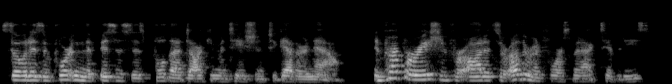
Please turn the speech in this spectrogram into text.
So it is important that businesses pull that documentation together now. In preparation for audits or other enforcement activities,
